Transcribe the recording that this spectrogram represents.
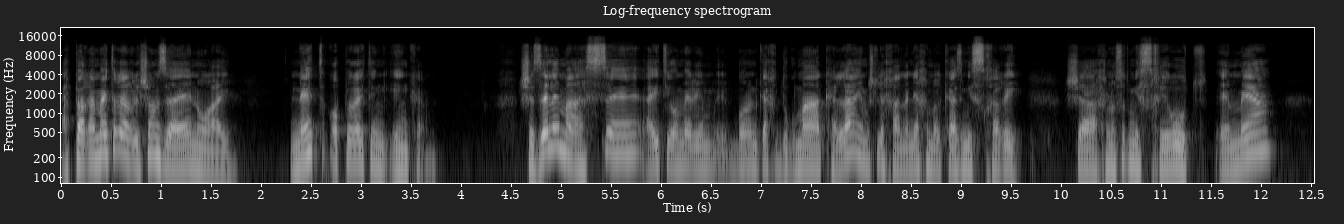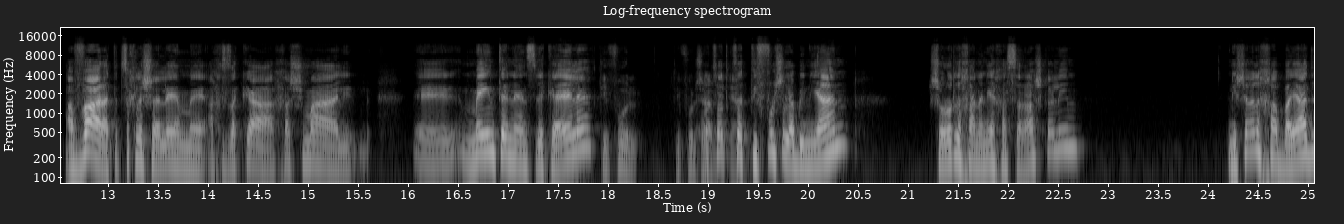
הפרמטר הראשון זה ה-NOI, Net Operating Income, שזה למעשה, הייתי אומר, אם, בואו ניקח דוגמה קלה, אם יש לך נניח מרכז מסחרי, שההכנסות משכירות הן 100, אבל אתה צריך לשלם החזקה, חשמל, מיינטננס וכאלה. תפעול. תפעול של הבניין. קצת תפעול של הבניין, שעולות לך נניח עשרה שקלים, נשאר לך ביד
